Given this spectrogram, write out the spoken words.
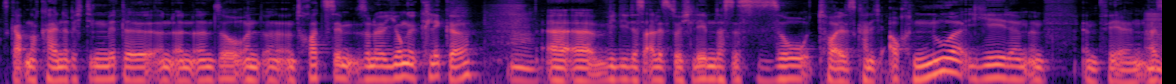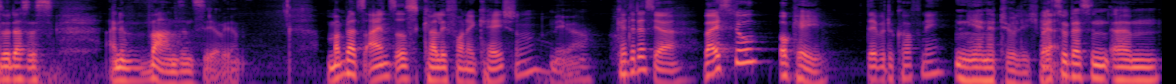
es gab noch keine richtigen Mittel und, und, und so und, und, und trotzdem so eine junge Clique, äh, äh, wie die das alles durchleben, das ist so toll. Das kann ich auch nur jedem empf empfehlen. Also das ist eine Wahnsinnsserie. Mein Platz 1 ist Californication. Mega. Kennt ihr das ja? Weißt du? Okay. David Duchovny? Nee, natürlich. Weißt Ja. du, das sind, ähm,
